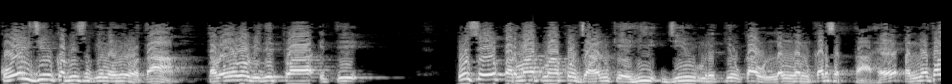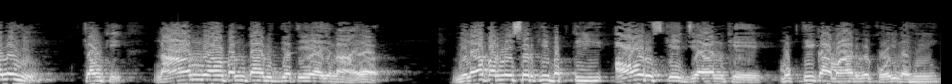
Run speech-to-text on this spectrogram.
कोई जीव कभी सुखी नहीं होता। तमेव विदित्वा इति उस परमात्मा को जान के ही जीव मृत्यु का उल्लंघन कर सकता है, अन्यथा नहीं, क्योंकि नान्य पंथा विद्यते अजनाय। बिना परमेश्वर की भक्ति और उसके ज्ञान के मुक्ति का मार्ग कोई नहीं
